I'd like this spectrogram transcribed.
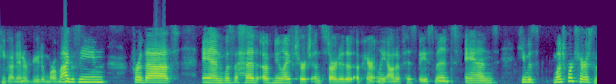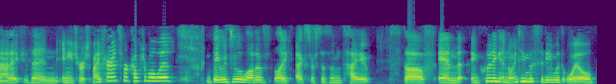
He got interviewed in World Magazine for that and was the head of New Life Church and started it apparently out of his basement. And he was much more charismatic than any church my parents were comfortable with. They would do a lot of like exorcism type stuff and including anointing the city with oil.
